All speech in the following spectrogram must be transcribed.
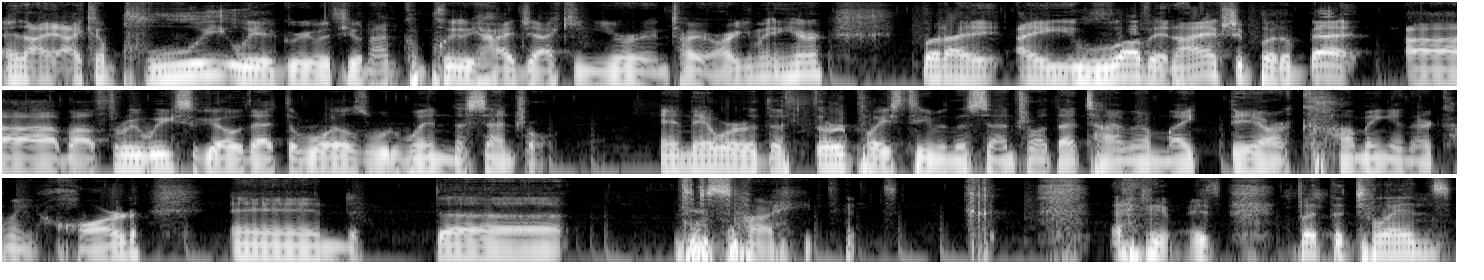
And I, I, completely agree with you, and I'm completely hijacking your entire argument here. But I, I love it. And I actually put a bet uh, about three weeks ago that the Royals would win the Central. And they were the third place team in the Central at that time. And I'm like, they are coming and they're coming hard. And the, sorry. Anyways, but the Twins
